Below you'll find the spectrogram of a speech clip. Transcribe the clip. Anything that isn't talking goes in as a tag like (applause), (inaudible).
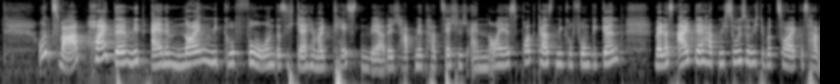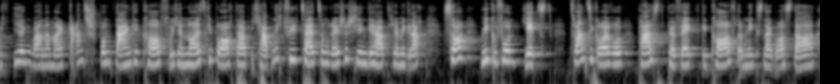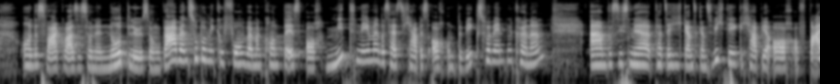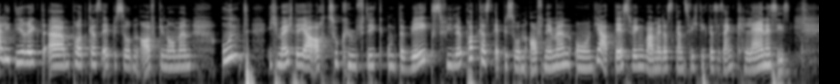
Und zwar heute mit einem neuen Mikrofon, das ich gleich einmal testen werde. Ich habe mir tatsächlich ein neues Podcast-Mikrofon gegönnt, weil das alte hat mich sowieso nicht überzeugt. Das habe ich irgendwann einmal ganz spontan gekauft, wo ich ein neues gebraucht habe. Ich habe nicht viel Zeit zum Recherchieren gehabt. Ich habe mir gedacht, so, Mikrofon jetzt. 20 Euro, passt, perfekt, gekauft. Am nächsten Tag war es da und es war quasi so eine Notlösung. War aber ein super Mikrofon, weil man konnte es auch mitnehmen. Das heißt, ich habe es auch unterwegs verwenden können. Ähm, das ist mir tatsächlich ganz, ganz wichtig. Ich habe ja auch auf Bali direkt ähm, Podcast-Episoden aufgenommen und ich möchte ja auch zukünftig unterwegs viele Podcast-Episoden aufnehmen. Und ja, deswegen war mir das ganz wichtig, dass es ein kleines ist.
